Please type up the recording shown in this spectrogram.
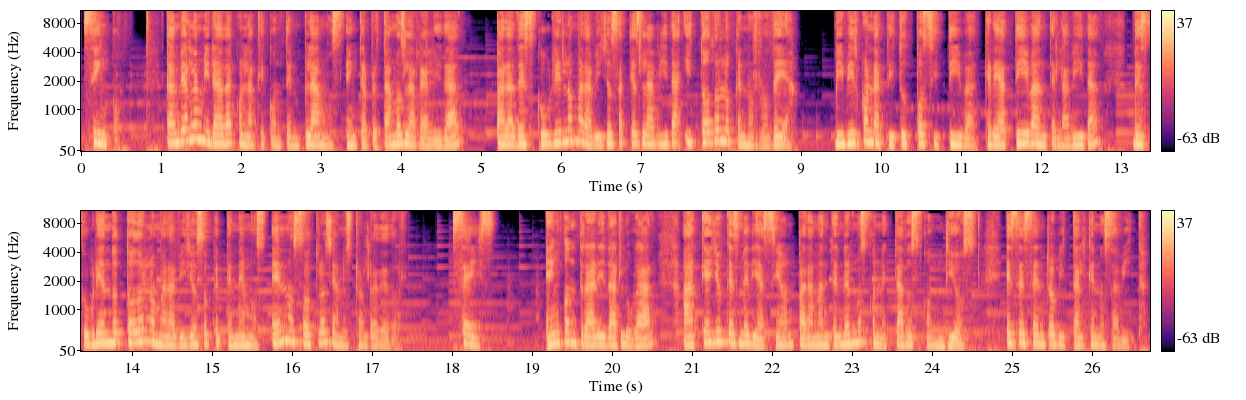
5. Cambiar la mirada con la que contemplamos e interpretamos la realidad para descubrir lo maravillosa que es la vida y todo lo que nos rodea. Vivir con actitud positiva, creativa ante la vida, descubriendo todo lo maravilloso que tenemos en nosotros y a nuestro alrededor. 6 encontrar y dar lugar a aquello que es mediación para mantenernos conectados con Dios, ese centro vital que nos habita.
